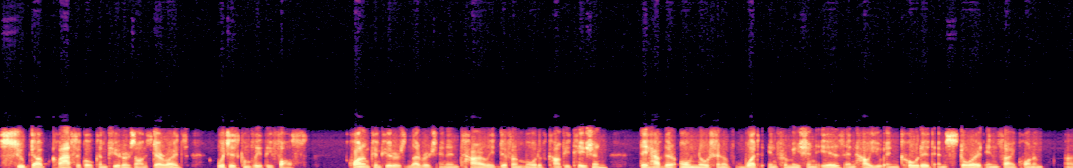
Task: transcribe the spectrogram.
souped up classical computers on steroids, which is completely false. Quantum computers leverage an entirely different mode of computation. They have their own notion of what information is and how you encode it and store it inside quantum uh,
